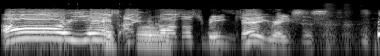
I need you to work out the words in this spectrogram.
Oh yes, Of I recall course. those being very racist.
